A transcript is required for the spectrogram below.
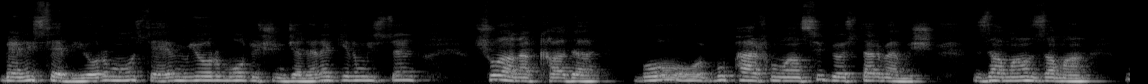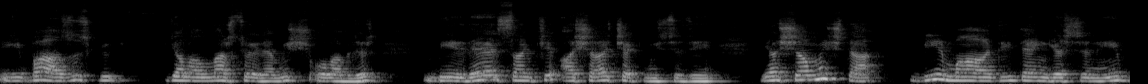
beni seviyor mu sevmiyor mu düşüncelere girmişsin şu ana kadar bu bu performansı göstermemiş. Zaman zaman e, bazı yalanlar söylemiş olabilir. Bir de sanki aşağı çekmiş sizi. Yaşamış da bir maddi dengesini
